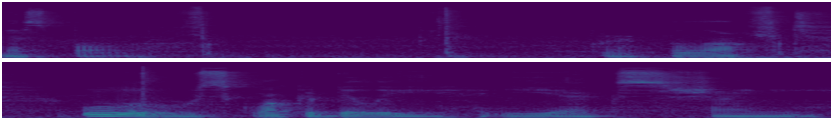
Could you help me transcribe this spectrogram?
Nestball, Grapploct, ooh, Squawkabilly, EX, Shiny,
